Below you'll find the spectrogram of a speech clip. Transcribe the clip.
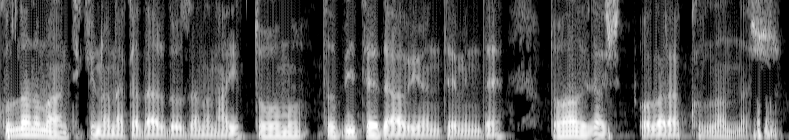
Kullanımı antik Yunan'a kadar da uzanan hayıt tohumu tıbbi tedavi yönteminde doğal ilaç olarak kullanılır.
